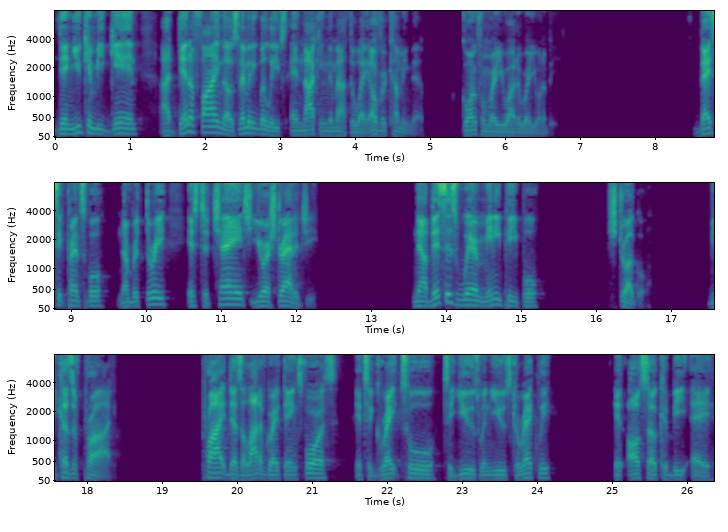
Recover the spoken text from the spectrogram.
then you can begin identifying those limiting beliefs and knocking them out the way, overcoming them, going from where you are to where you want to be. Basic principle number three is to change your strategy. Now, this is where many people struggle because of pride. Pride does a lot of great things for us. It's a great tool to use when used correctly. It also could be a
